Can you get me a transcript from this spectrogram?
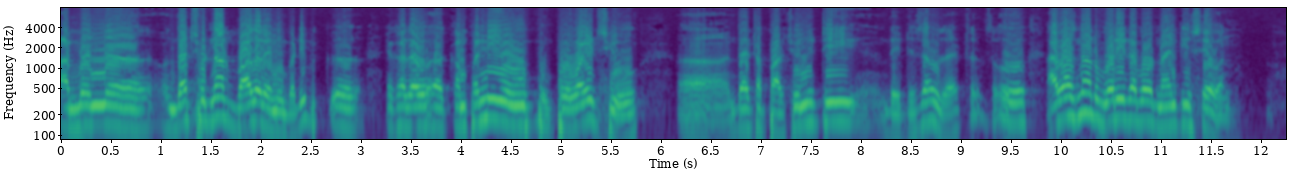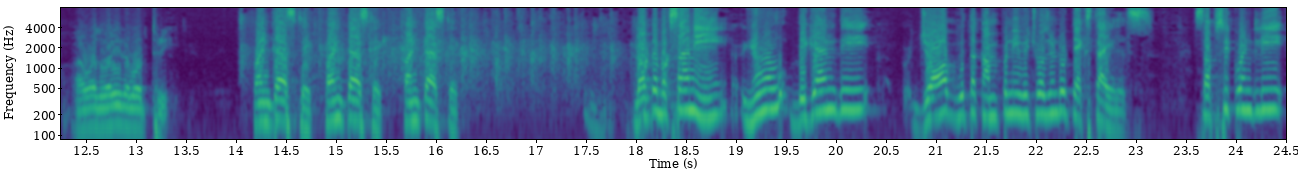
I mean, uh, that should not bother anybody because, because a, a company who provides you uh, that opportunity, they deserve that. So I was not worried about 97. I was worried about 3. Fantastic, fantastic, fantastic. Dr. Buxani, you began the job with a company which was into textiles. Subsequently,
